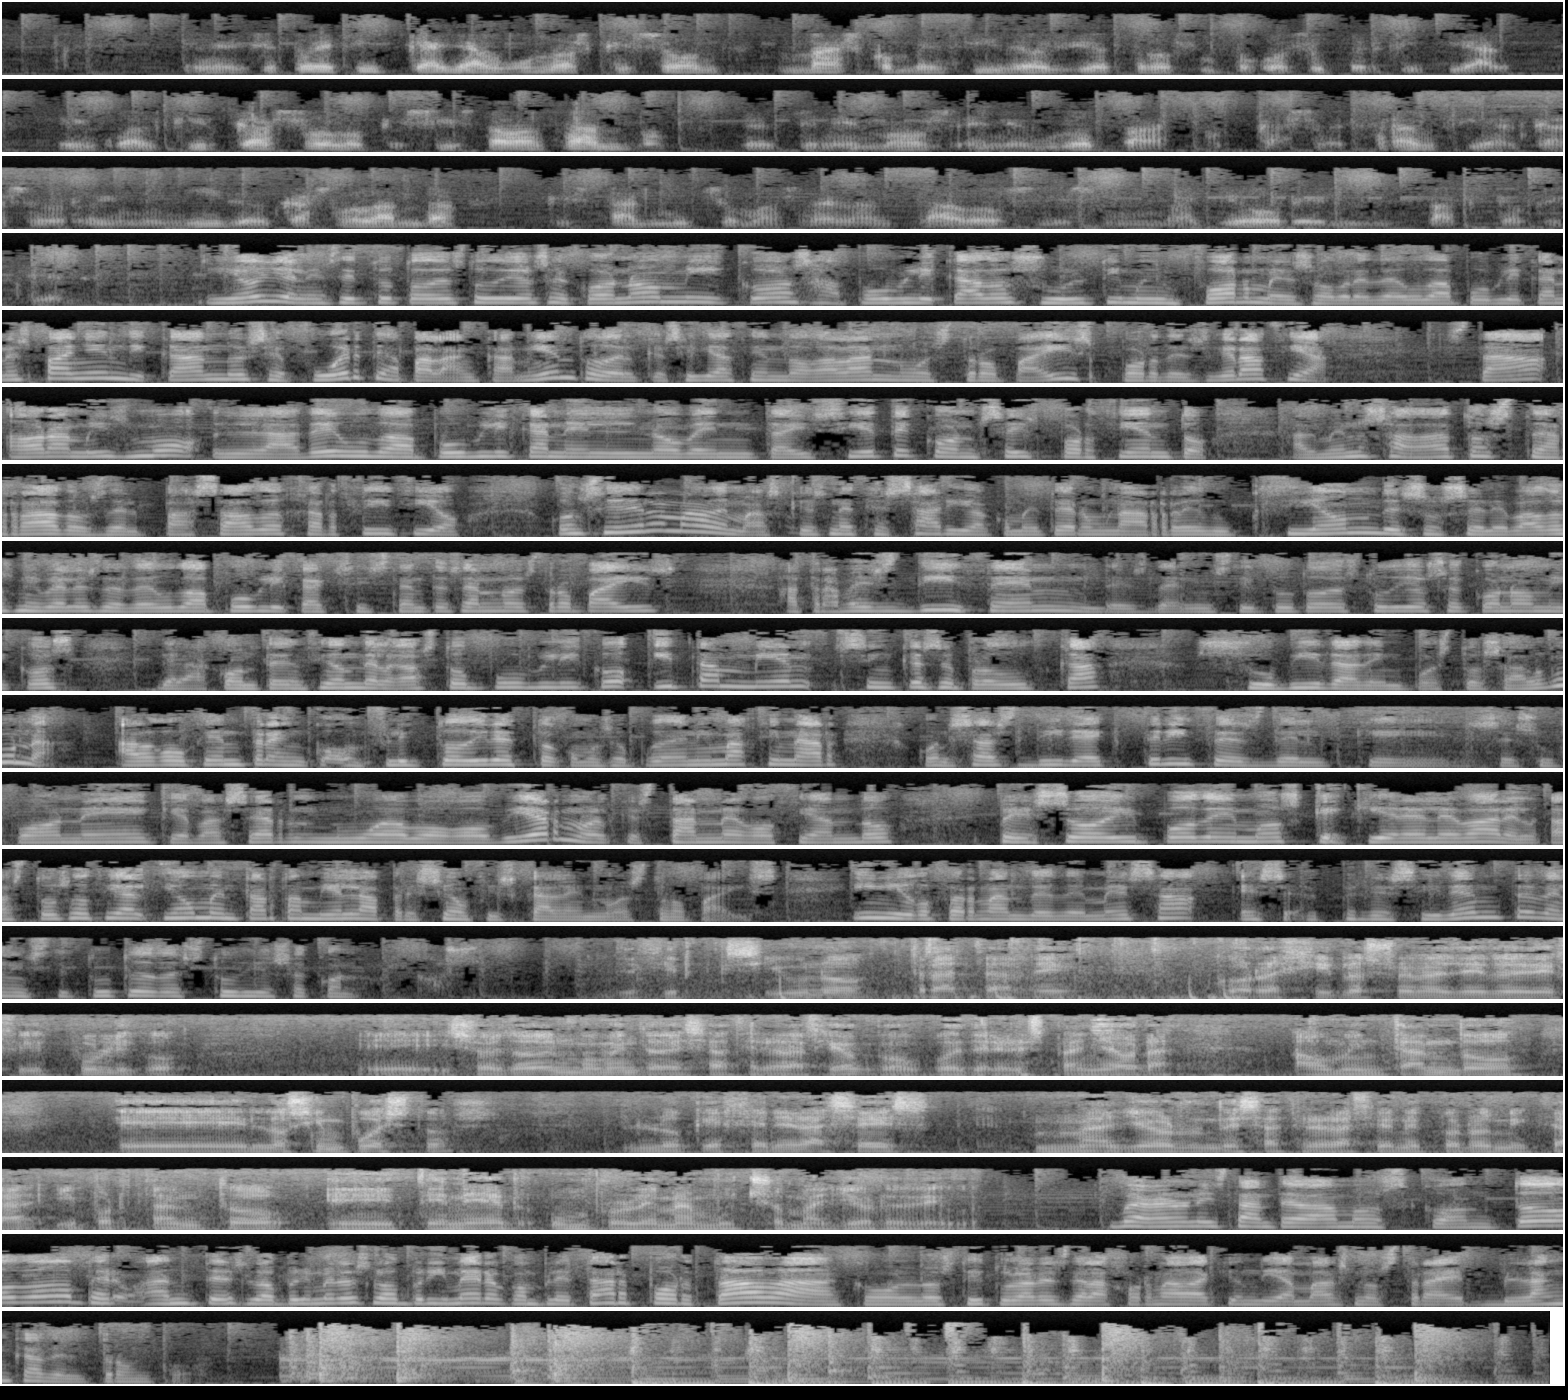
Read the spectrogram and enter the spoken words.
se puede decir que hay algunos que son más convencidos y otros un poco superficial. En cualquier caso, lo que sí está avanzando, tenemos en Europa, el caso de Francia, el caso del Reino Unido, el caso de Holanda, que están mucho más adelantados y es mayor el impacto que tienen. Y hoy el Instituto de Estudios Económicos ha publicado su último informe sobre deuda pública en España, indicando ese fuerte apalancamiento del que sigue haciendo gala nuestro país, por desgracia. Está ahora mismo la deuda pública en el 97,6%, al menos a datos cerrados del pasado ejercicio. Consideran además que es necesario acometer una reducción de esos elevados niveles de deuda pública existentes en nuestro país a través, dicen, desde el Instituto de Estudios Económicos, de la contención del gasto público y también sin que se produzca subida de impuestos alguna. Algo que entra en conflicto directo, como se pueden imaginar, con esas directrices del que se supone que va a ser nuevo gobierno, el que están negociando PSOE Podemos, que quiere elevar el gasto social y aumentar también la presión fiscal en nuestro país. Íñigo Fernández de Mesa es el presidente del Instituto de Estudios Económicos. Es decir, si uno trata de corregir los problemas de déficit público eh, y sobre todo en un momento de desaceleración, como puede tener España ahora, aumentando eh, los impuestos, lo que generas es mayor desaceleración económica y, por tanto, eh, tener un problema mucho mayor de deuda. Bueno, en un instante vamos con todo, pero antes lo primero es lo primero, completar portada con los titulares de la jornada que un día más nos trae Blanca del Tronco.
